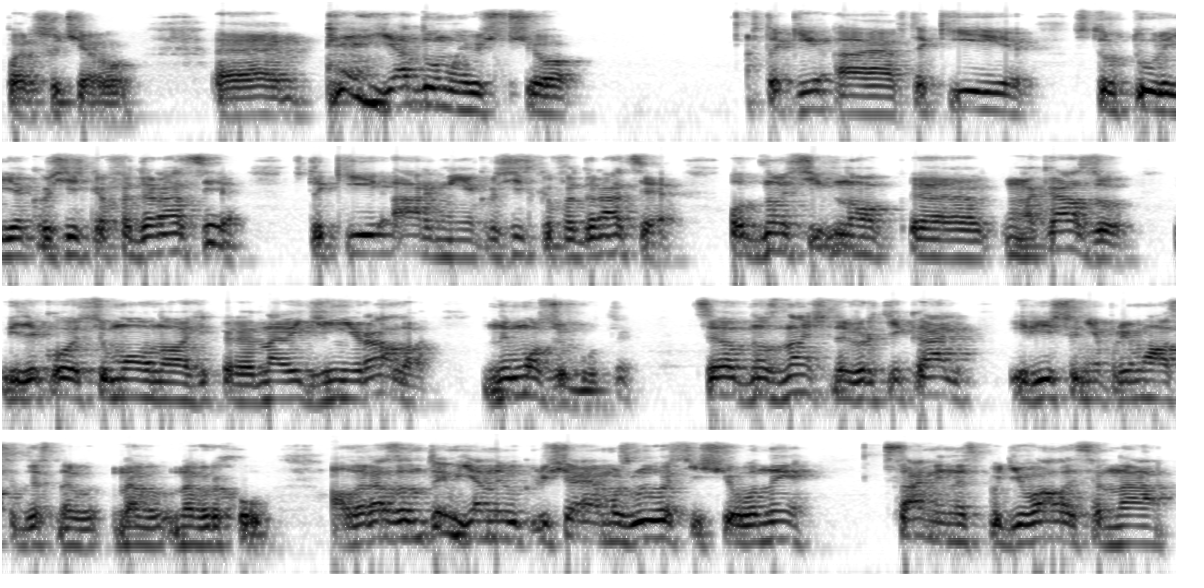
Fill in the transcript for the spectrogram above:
в першу чергу. Я думаю, що в такі, в такі структури, як Російська Федерація, в такій армії, як Російська Федерація, одноосібного наказу від якогось умовного навіть генерала не може бути. Це однозначно вертикаль, і рішення приймалося десь на, на, наверху. Але разом тим я не виключаю можливості, що вони самі не сподівалися на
